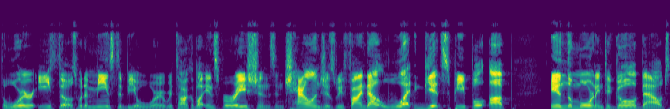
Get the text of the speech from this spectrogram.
the warrior ethos, what it means to be a warrior. We talk about inspirations and challenges. We find out what gets people up in the morning to go about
